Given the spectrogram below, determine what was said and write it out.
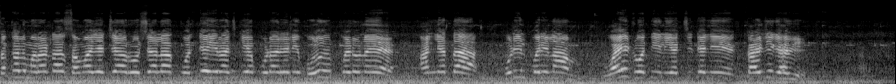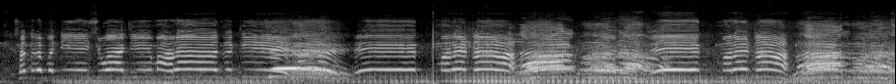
सकल मराठा समाजाच्या रोषाला कोणत्याही राजकीय पुढाऱ्यांनी बळून पडू नये. अन्यथा पुढील परिणाम वाईट होतील याची त्यांनी काळजी घ्यावी. छत्रपती शिवाजी महाराज की एक मराठा! एक मराठा!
